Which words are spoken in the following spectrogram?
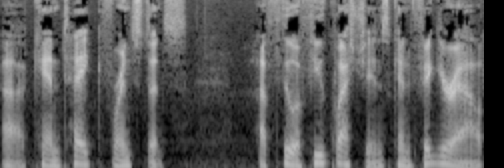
uh, can take, for instance, uh, through a few questions, can figure out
